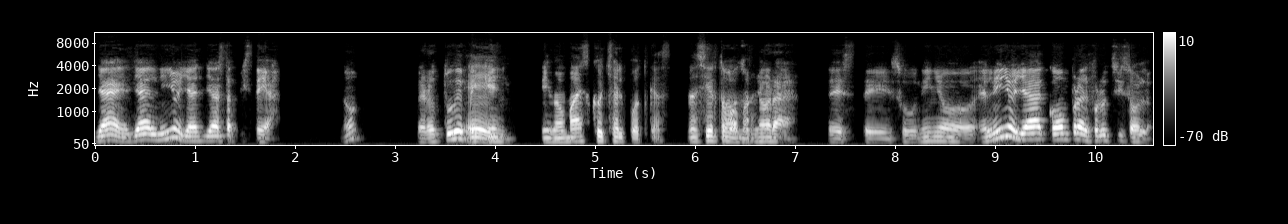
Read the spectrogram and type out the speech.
ya, ya el niño ya, ya está pistea. Pero tú de pequeño. mi mamá escucha el podcast. ¿No es cierto, mamá? Señora, este, su niño, el niño ya compra el frutzi solo.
